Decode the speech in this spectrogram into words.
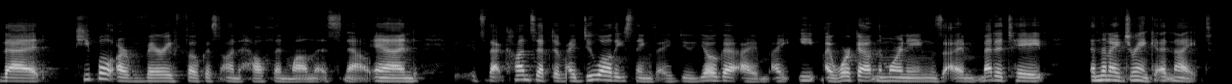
that people are very focused on health and wellness now and it's that concept of I do all these things. I do yoga, I, I eat, I work out in the mornings, I meditate, and then I drink at night.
